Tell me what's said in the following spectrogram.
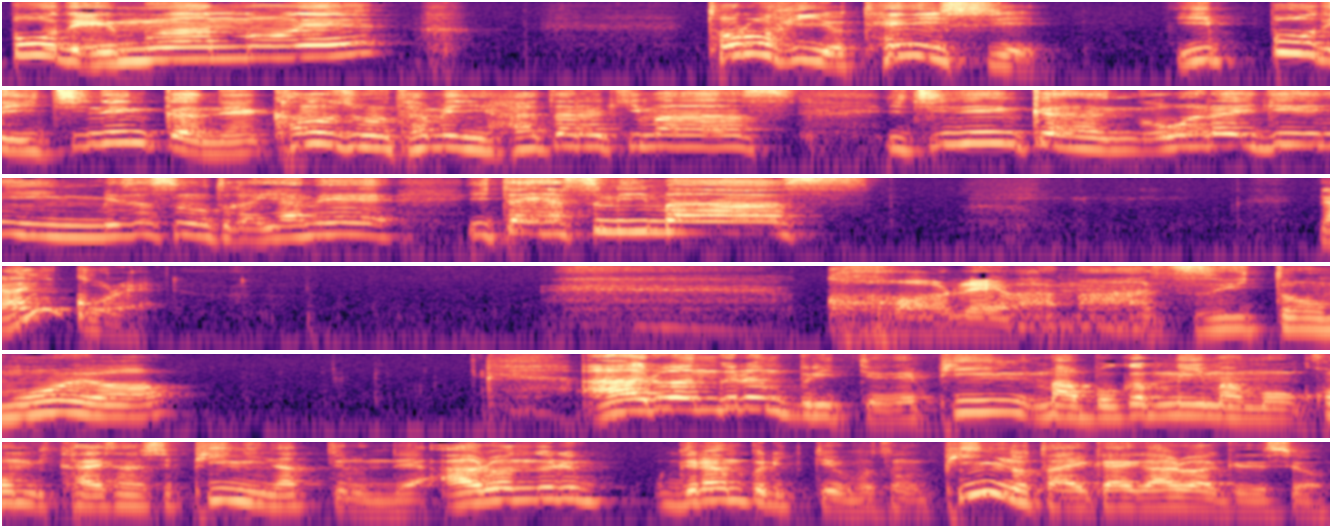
方で M1 のね、トロフィーを手にし、一方で1年間ね、彼女のために働きます。1年間お笑い芸人目指すのとかやめ、一旦休みます。何これこれはまずいと思うよ。R1 グランプリっていうね、ピン、まあ僕は今もうコンビ解散してピンになってるんで、R1 グランプリっていうそのピンの大会があるわけですよ。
